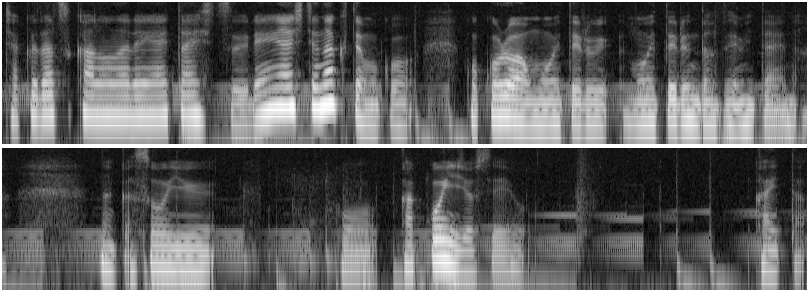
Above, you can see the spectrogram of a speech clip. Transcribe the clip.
着脱可能な恋愛体質恋愛してなくてもこう心は燃えてる燃えてるんだぜみたいな。なんかそういうこうかっこいい女性を描いた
